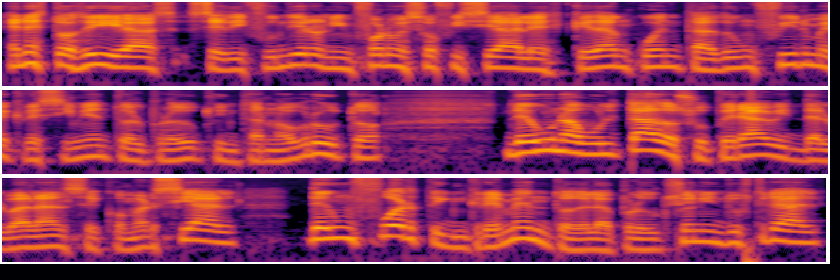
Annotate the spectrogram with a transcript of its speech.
En estos días se difundieron informes oficiales que dan cuenta de un firme crecimiento del Producto Interno Bruto, de un abultado superávit del balance comercial, de un fuerte incremento de la producción industrial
